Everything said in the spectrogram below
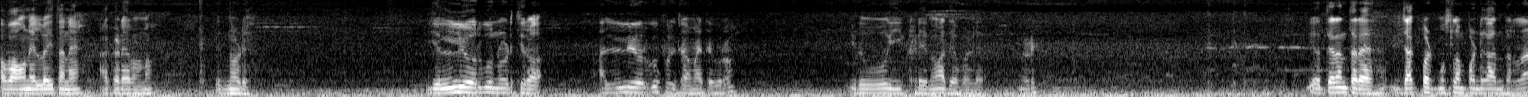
ಅವ ಅವನೆಲ್ಲೋಯ್ತಾನೆ ಆ ಕಡೆ ಅವನು ಇದು ನೋಡಿ. ಎಲ್ಲಿವರೆಗೂ ನೋಡ್ತೀರೋ? ಅಲ್ಲಿವರೆಗೂ ಫುಲ್ ಜಾಮ್ ಆಯ್ತು ಗುರು? ಇದು ಈ ಕಡೆನೂ ಅದೇ ಬಳ್ಳೆ. ನೋಡಿ. ಇವತ್ತೇನಂತಾರೆ? ಜಾಕ್ಪಾಟ್ ಮುಸ್ಲಂ ಪಂಡ್ಗ ಅಂತಾರಲ್ಲ?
